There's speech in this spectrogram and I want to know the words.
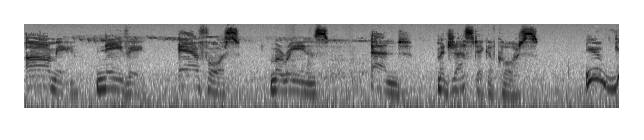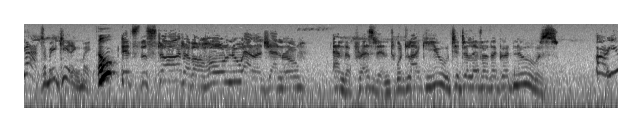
Army, Navy, Air Force, Marines, and Majestic, of course. You've got to be kidding me. oh, It's the start of a whole new era, General. And the President would like you to deliver the good news. Are you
